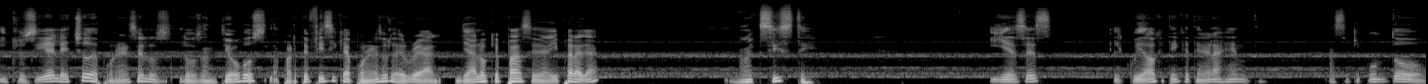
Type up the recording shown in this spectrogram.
Inclusive el hecho de ponerse los, los anteojos, la parte física de ponérselo es real. Ya lo que pase de ahí para allá no existe. Y ese es el cuidado que tiene que tener la gente hasta qué punto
